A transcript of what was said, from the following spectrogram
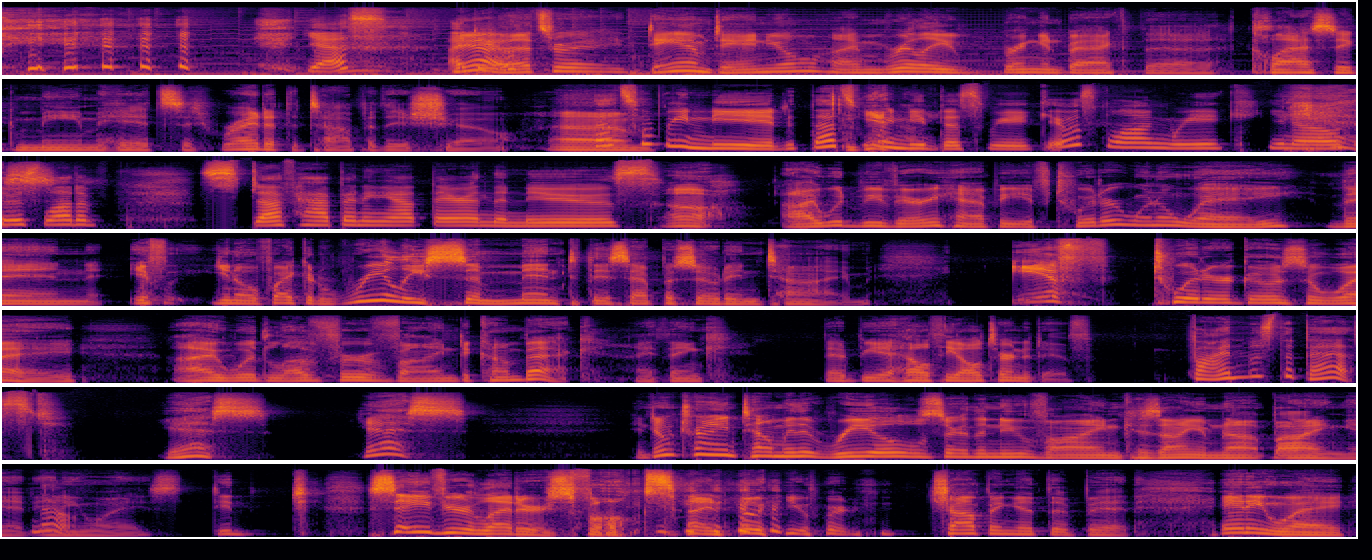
Yes, I yeah, do. that's right. Damn, Daniel, I'm really bringing back the classic meme hits right at the top of this show. Um, That's what we need. That's what yeah. we need this week. It was a long week. You know, Yes. there's a lot of stuff happening out there in the news. Oh, I would be very happy if Twitter went away. Then, if you know, if I could really cement this episode in time, if Twitter goes away, I would love for Vine to come back. I think that'd be a healthy alternative. Vine was the best. Yes, yes. And don't try and tell me that Reels are the new Vine because I am not buying it No. anyways. Did save your letters, folks. I know you were chomping at the bit. Anyway,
